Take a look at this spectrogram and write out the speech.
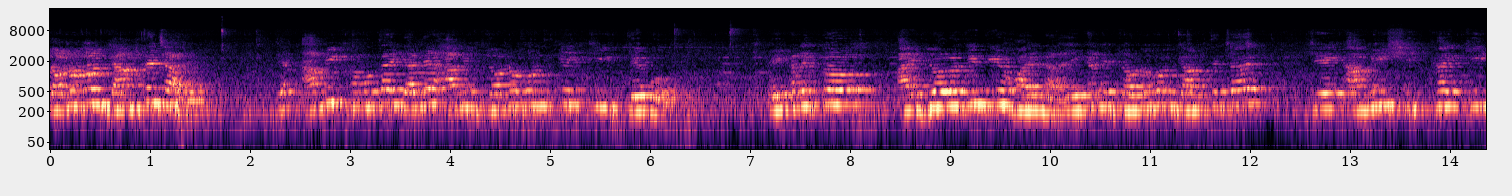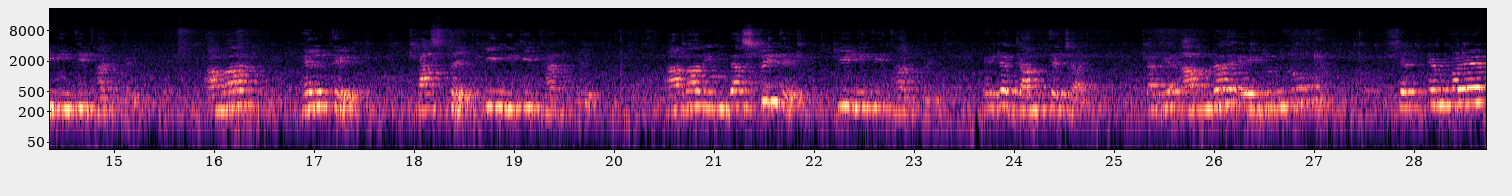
জনগণ জানতে চায় যে আমি ক্ষমতায় গেলে আমি জনগণকে কি দেব? এইখানে তো আইডিওলজি দিয়ে হয় না। এখানে জনগণ জানতে চায় যে আমি শিক্ষায় কি নীতি থাকবে? আমার হেলথে স্বাস্থ্যে কি নীতি থাকবে? আমার ইন্ডাস্ট্রিতে কি নীতি থাকবে? এটা জানতে চাই কাজে আমরা এই জন্য সেপ্টেম্বরের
